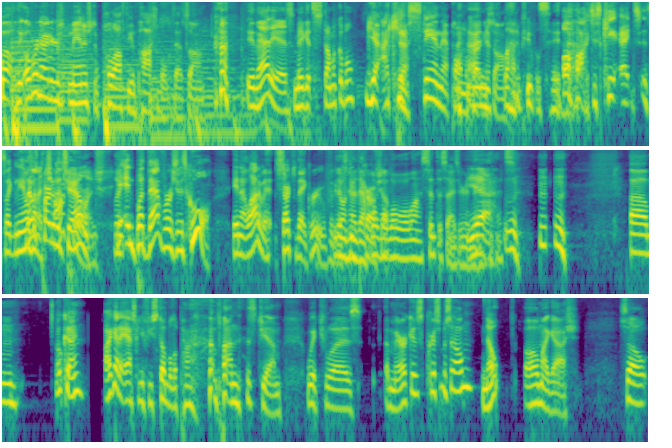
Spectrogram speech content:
Well, the Overnighters managed to pull off the impossible with that song. and that is, Make it stomachable. yeah, I can't stand that Paul I know McCartney a song. lot of people say that. Oh, I just can't. It's, it's like nails That was on a part of the chalkboard. challenge. Like- yeah, and but that version is cool, and a lot of it starts with that groove. With we don't have that whoa, whoa, whoa, whoa, whoa synthesizer in Yeah. there. That's, Mm. Um, okay. I got to ask you if you stumbled upon upon this gem, which was America's Christmas album. Nope. Oh my gosh! So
